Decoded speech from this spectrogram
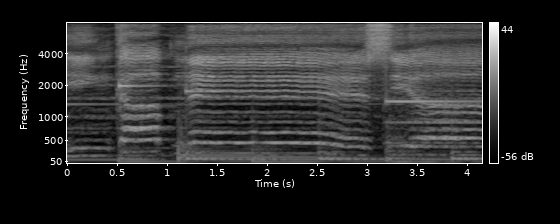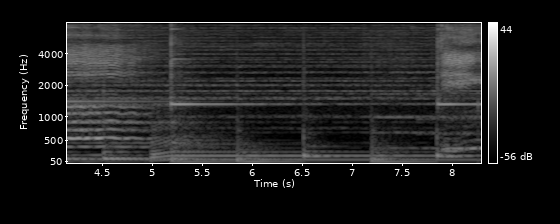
tinc. Tinc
